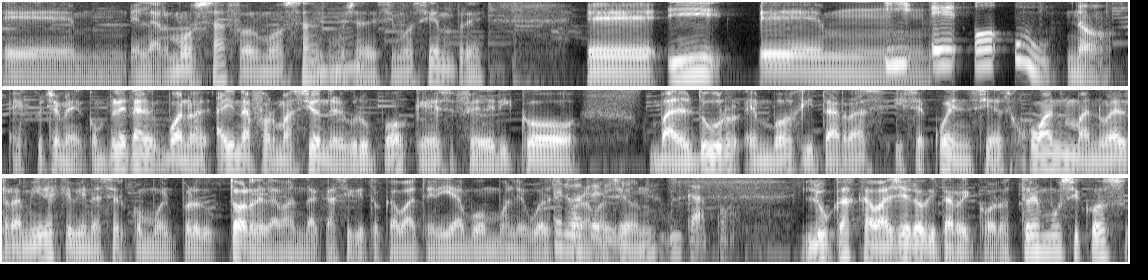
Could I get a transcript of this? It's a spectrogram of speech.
eh, en la hermosa Formosa, como ya decimos siempre. Eh, y... eh, I-E-O-U. No, escúcheme, completa. Bueno, hay una formación del grupo que es Federico Baldur en voz, guitarras y secuencias. Juan Manuel Ramírez, que viene a ser como el productor de la banda, casi que toca batería, bombos, legüeras y programación. un capo. Lucas Caballero, guitarra y coros. Tres músicos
